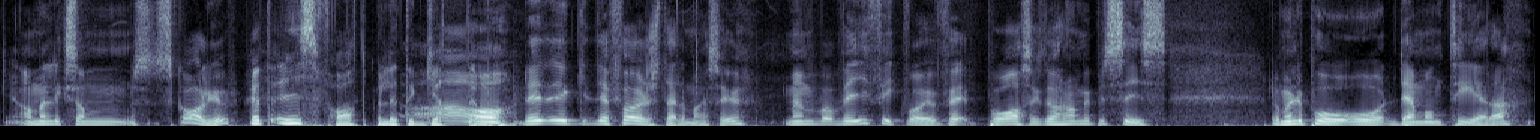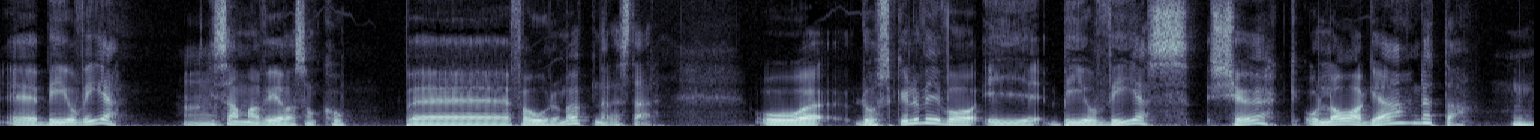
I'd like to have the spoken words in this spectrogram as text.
ja men liksom skaldjur. Ett isfat med lite götter på. Ja, det, det, det föreställer man sig ju. Men vad vi fick var ju, för på A6 då har de ju precis, de höll ju på att demontera eh, B&V Mm. i samma veva som Coop Forum öppnades där. Och då skulle vi vara i B&Vs kök och laga detta. Mm.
